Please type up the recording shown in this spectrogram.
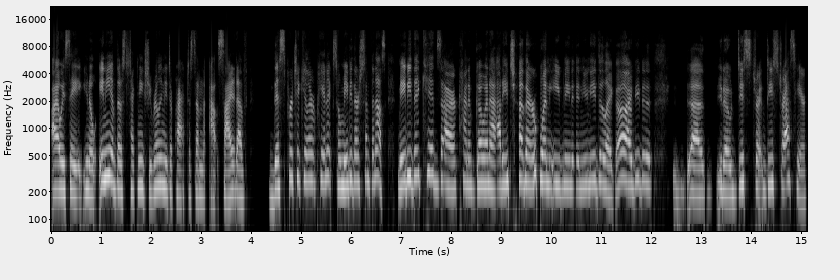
I always say, you know, any of those techniques, you really need to practice them outside of this particular panic. So maybe there's something else. Maybe the kids are kind of going at each other one evening and you need to like, oh, I need to, uh, you know, de-stress, here.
